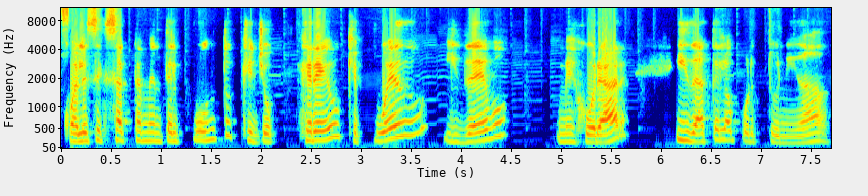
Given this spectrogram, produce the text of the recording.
cuál es exactamente el punto que yo creo que puedo y debo mejorar y date la oportunidad.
